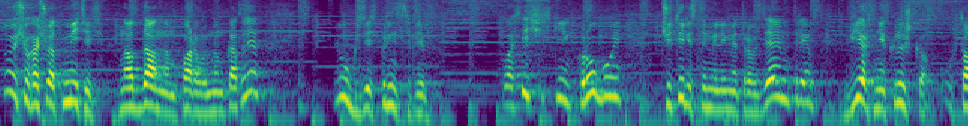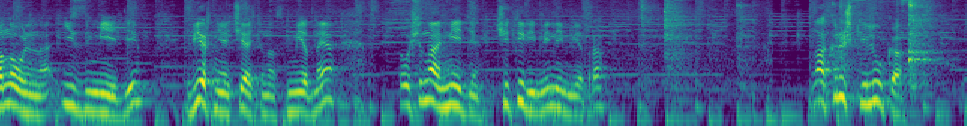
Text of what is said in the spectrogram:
Что еще хочу отметить на данном пароводном котле? Люк здесь, в принципе, классический, круглый, 400 мм в диаметре. Верхняя крышка установлена из меди. Верхняя часть у нас медная. Толщина меди 4 мм. На крышке люка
